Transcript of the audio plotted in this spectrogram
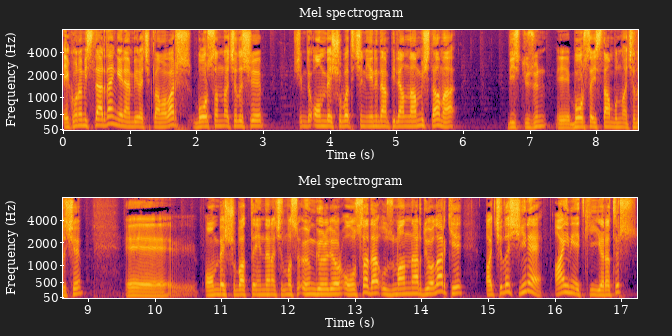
Ekonomistlerden gelen bir açıklama var. Borsanın açılışı şimdi 15 Şubat için yeniden planlanmıştı ama BIST 100'ün e, Borsa İstanbul'un açılışı e, 15 Şubat'ta yeniden açılması öngörülüyor olsa da uzmanlar diyorlar ki açılış yine aynı etkiyi yaratır.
